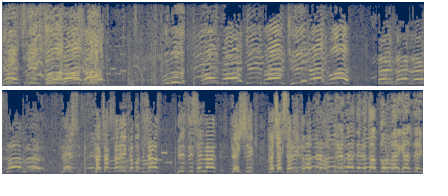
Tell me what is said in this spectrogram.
Gençlik soracak. Umut ölmedi belkiler var. Nereden hesabı? Kaçak sarayı kapatacağız. Biz liseliler gençlik kaçak sarayı kapatacağız. diyenlerden hesap sormaya geldik.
